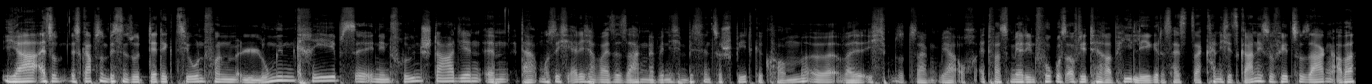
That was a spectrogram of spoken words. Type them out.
Ja, also es gab so ein bisschen so Detektion von Lungenkrebs äh, in den frühen Stadien. Ähm, da muss ich ehrlicherweise sagen, da bin ich ein bisschen zu spät gekommen, äh, weil ich sozusagen ja auch etwas mehr den Fokus auf die Therapie lege. Das heißt, da kann ich jetzt gar nicht so viel zu sagen. Aber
